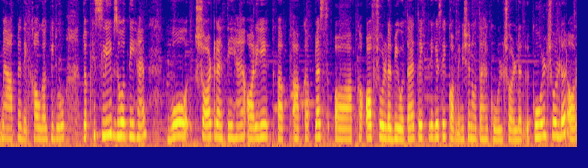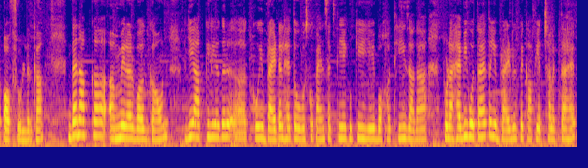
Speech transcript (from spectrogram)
में आपने देखा होगा कि जो जो आपकी स्लीव्स होती हैं वो शॉर्ट रहती हैं और ये आप, आपका प्लस आपका ऑफ़ शोल्डर भी होता है तो एक तरीके से कॉम्बिनेशन होता है कोल्ड शोल्डर कोल्ड शोल्डर और ऑफ़ शोल्डर का। देन आपका मिरर वर्क गाउन ये आपके लिए अगर कोई ब्राइडल है तो वो उसको पहन सकती है क्योंकि ये बहुत ही ज़्यादा थोड़ा हैवी होता है तो ये ब्राइडल पे काफ़ी अच्छा लगता है।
